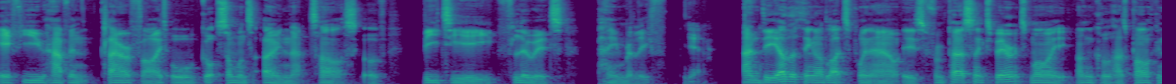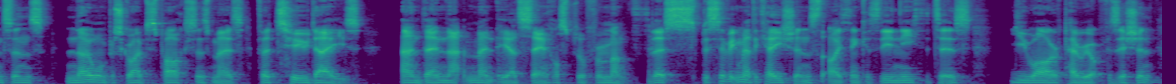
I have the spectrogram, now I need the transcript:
if you haven't clarified or got someone to own that task of VTE, fluids, pain relief. Yeah. And the other thing I'd like to point out is from personal experience, my uncle has Parkinson's. No one prescribed his Parkinson's meds for two days. And then that meant he had to stay in hospital for a month. There's specific medications that I think, as the anaesthetist, you are a peri-op physician.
